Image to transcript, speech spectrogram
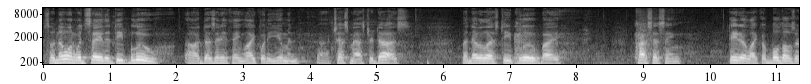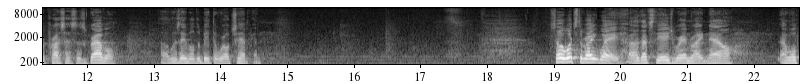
So no one would say that Deep Blue uh, does anything like what a human uh, chess master does, but nevertheless, Deep Blue, by processing data like a bulldozer processes gravel, uh, was able to beat the world champion. So what's the right way? Uh, that's the age we're in right now. And we'll,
